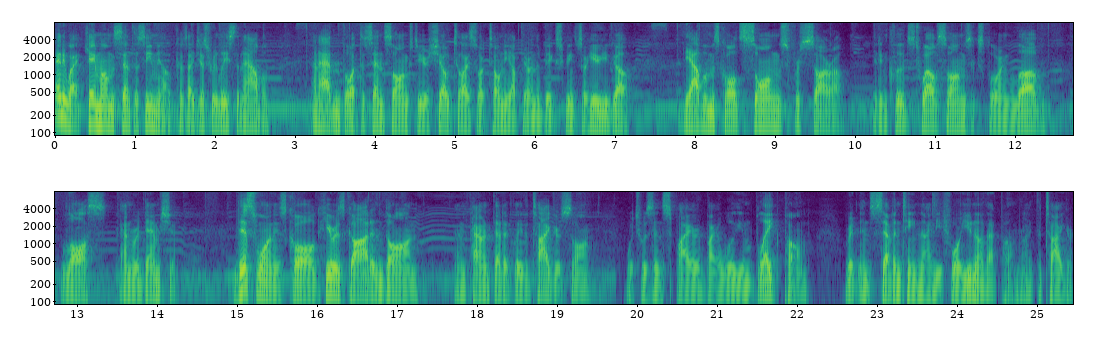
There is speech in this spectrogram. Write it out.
Anyway, came home and sent this email because I just released an album and I hadn't thought to send songs to your show till I saw Tony up there on the big screen. So here you go. The album is called Songs for Sorrow. It includes 12 songs exploring love, loss, and redemption. This one is called Here is God and Dawn, and parenthetically, the Tyger Song, which was inspired by a William Blake poem written in 1794. You know that poem, right? The Tyger.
